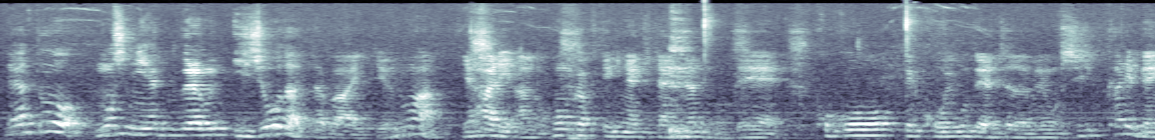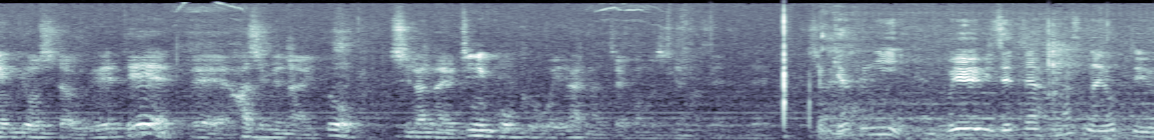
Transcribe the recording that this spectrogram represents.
い。であともし 200g 以上だった場合っていうのはやはりあの本格的な機体になるのでここでこういうことやっちゃダメをしっかり勉強した上で、えー始めないと知らないうちに航空法違反になっちゃうかもしれませんので逆に親指絶対離すなよっていう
